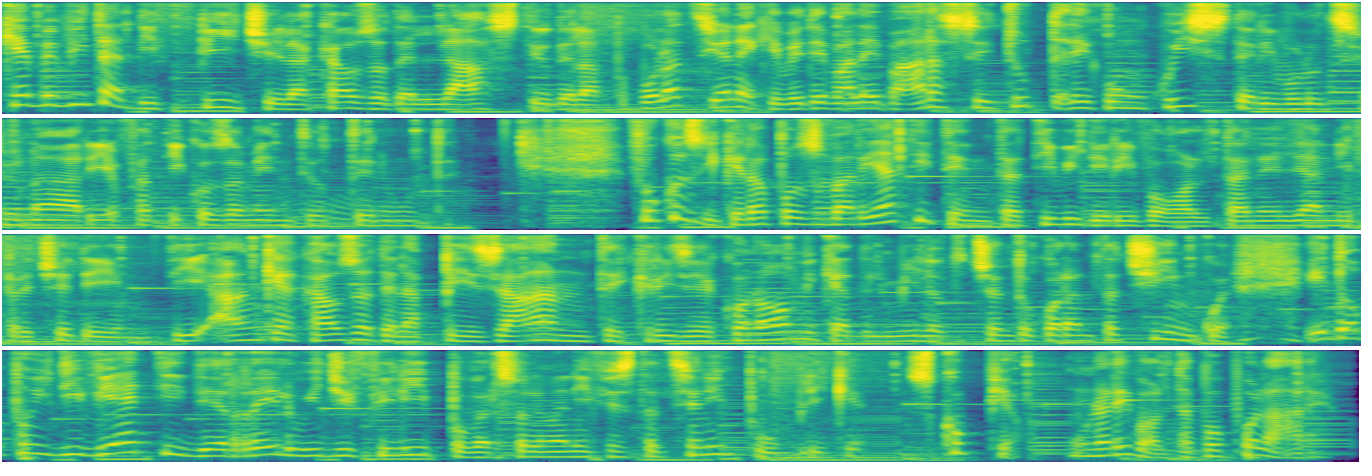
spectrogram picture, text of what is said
che ebbe vita difficile a causa dell'astio della popolazione che vedeva levarsi tutte le conquiste rivoluzionarie faticosamente ottenute. Fu così che dopo svariati tentativi di rivolta negli anni precedenti, anche a causa della pesante crisi economica del 1845 e dopo i divieti del re Luigi Filippo verso le manifestazioni pubbliche, scoppiò una rivolta popolare.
